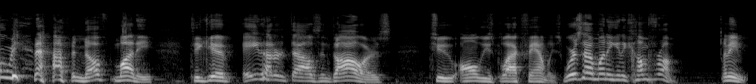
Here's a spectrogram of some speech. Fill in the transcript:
are we going to have enough money to give $800,000 to all these black families? Where's that money going to come from? I mean,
